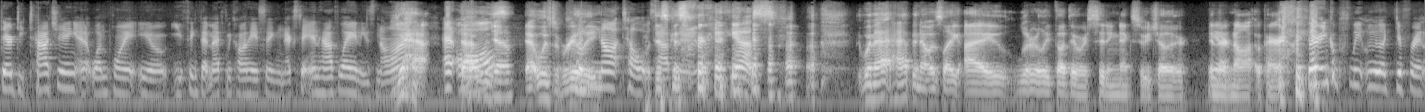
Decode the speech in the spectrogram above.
they're detaching. And at one point, you know, you think that Matthew McConaughey is sitting next to Anne Hathaway, and he's not Yeah, at that all. was Yeah. that was really could not tell what was happening. Yes. when that happened, I was like, I literally thought they were sitting next to each other, and Yeah. they're not apparently. They're in completely like different.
